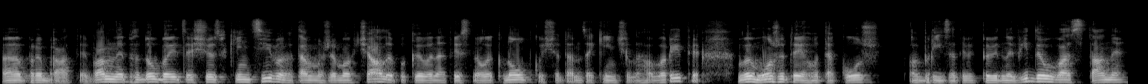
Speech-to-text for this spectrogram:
прибрати. Вам не подобається щось в кінці, ви там вже мовчали, поки ви натиснули кнопку, що там закінчили говорити, ви можете його також обрізати. Відповідно, відео у вас стане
